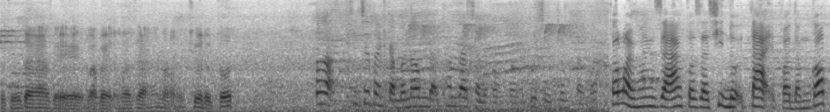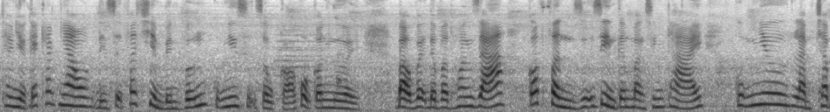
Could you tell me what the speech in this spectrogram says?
của chúng ta về bảo vệ động vật hoang dã nó cũng chưa được tốt. Vâng ạ, xin chân thành cảm ơn ông đã tham gia trả lời phỏng vấn của truyền thông tấn. Các loài hoang dã có giá trị nội tại và đóng góp theo nhiều cách khác nhau đến sự phát triển bền vững cũng như sự giàu có của con người. Bảo vệ động vật hoang dã góp phần giữ gìn cân bằng sinh thái cũng như làm chậm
